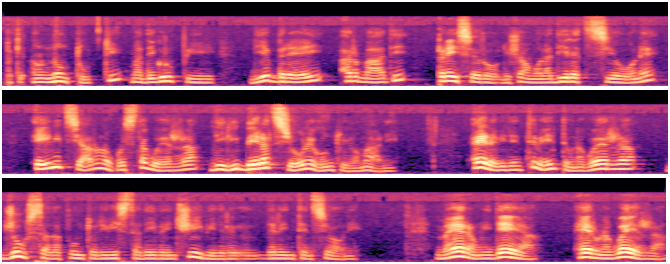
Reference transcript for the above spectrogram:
perché non, non, tutti, ma dei gruppi di ebrei armati presero diciamo, la direzione e iniziarono questa guerra di liberazione contro i romani. Era evidentemente una guerra giusta dal punto di vista dei principi, delle, delle intenzioni, ma era un'idea era una guerra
